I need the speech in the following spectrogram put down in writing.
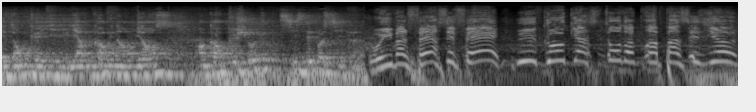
Et donc, il y a encore une ambiance encore plus chaude, si c'est possible. Oui, il va le faire, c'est fait Hugo Gaston n'en croit pas ses yeux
